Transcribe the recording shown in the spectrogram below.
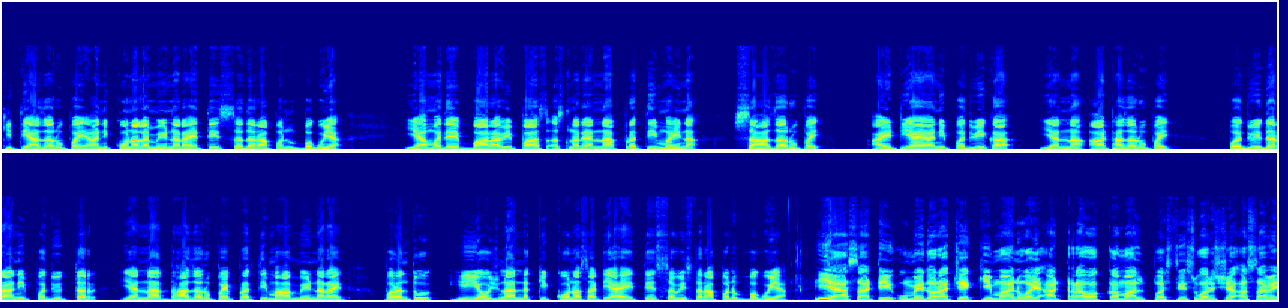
किती हजार रुपये आणि कोणाला मिळणार आहे ते सदर आपण बघूया. यामध्ये बारावी पास असणाऱ्यांना प्रति महिना सहा हजार रुपये आय टी आय आणि पदविका यांना आठ हजार रुपये पदवीधर आणि पदव्युत्तर यांना दहा हजार रुपये प्रतिमहा मिळणार आहेत. परंतु ही योजना नक्की कोणासाठी आहे ते सविस्तर आपण बघूया. यासाठी उमेदवाराचे किमान वय अठरा व कमाल पस्तीस वर्ष असावे.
